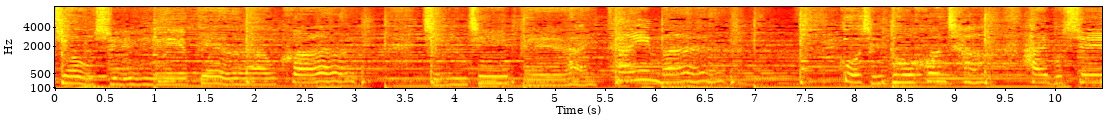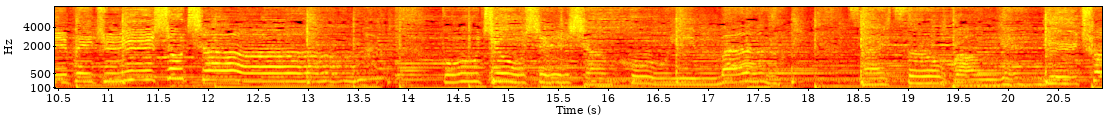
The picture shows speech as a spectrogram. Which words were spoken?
就是一别两宽，记别爱太满，过程多欢畅，还不是悲剧收场？不就是相互隐瞒，猜测望眼欲穿？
